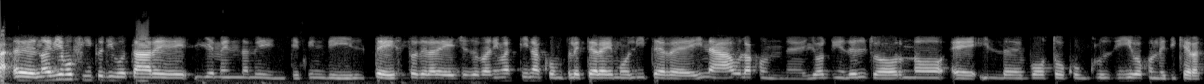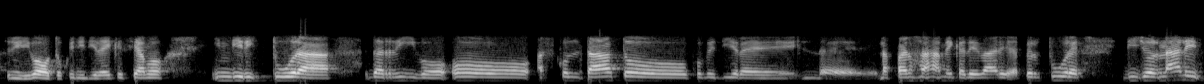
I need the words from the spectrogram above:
Ma, eh, noi abbiamo finito di votare gli emendamenti, quindi il testo della legge. Domani mattina completeremo l'iter in aula con eh, gli ordini del giorno e il voto conclusivo con le dichiarazioni di voto, quindi direi che siamo addirittura d'arrivo. Ho ascoltato come dire, il, la panoramica delle varie aperture di giornali,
